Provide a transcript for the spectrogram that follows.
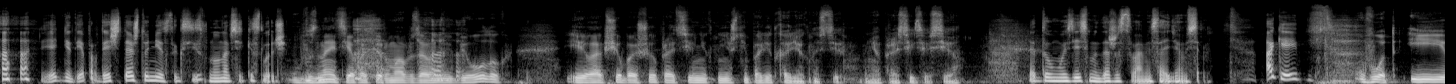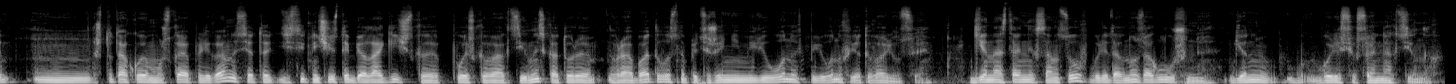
Я, нет, я правда, я считаю, что не сексизм, но на всякий случай. Вы знаете, я по первому образованию биолог и вообще большой противник нынешней политкорректности. Меня простите все. Я думаю, здесь мы даже с вами сойдемся. Окей. Вот. И что такое мужская полигамность? Это действительно чисто биологическая поисковая активность, которая вырабатывалась на протяжении миллионов, миллионов лет эволюции. Гены остальных самцов были давно заглушены генами более сексуально активных.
